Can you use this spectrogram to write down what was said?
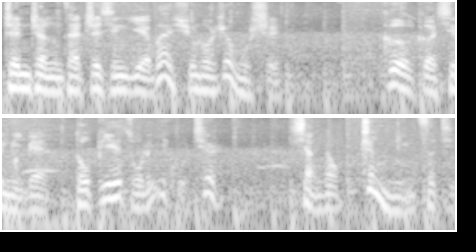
真正在执行野外巡逻任务时，个个心里面都憋足了一股劲儿，想要证明自己。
